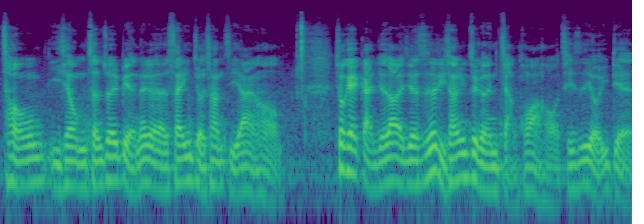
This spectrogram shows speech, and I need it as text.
从以前我们陈水扁那个三一九枪击案，哦，就可以感觉到一件事，就李昌钰这个人讲话，哦，其实有一点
